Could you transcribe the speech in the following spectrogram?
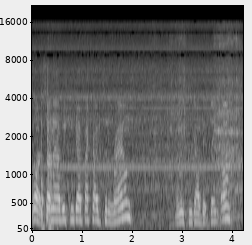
Right, so now we can go back over to the round and we can go a bit deeper.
